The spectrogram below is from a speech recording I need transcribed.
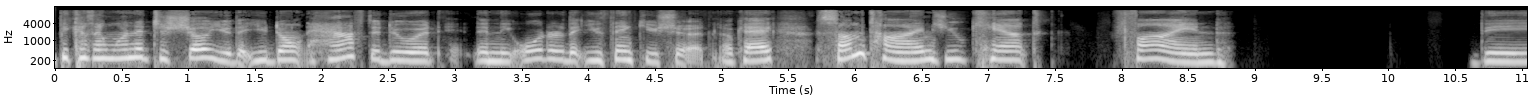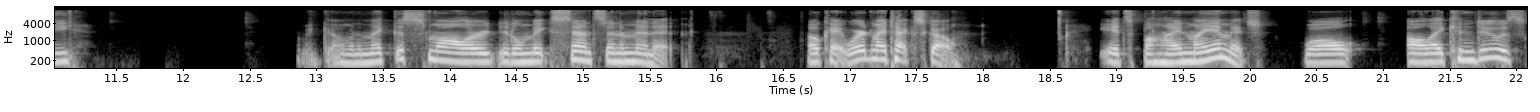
Because I wanted to show you that you don't have to do it in the order that you think you should, okay? Sometimes you can't find the, I'm to make this smaller. It'll make sense in a minute. Okay, where'd my text go? It's behind my image. Well, all I can do is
